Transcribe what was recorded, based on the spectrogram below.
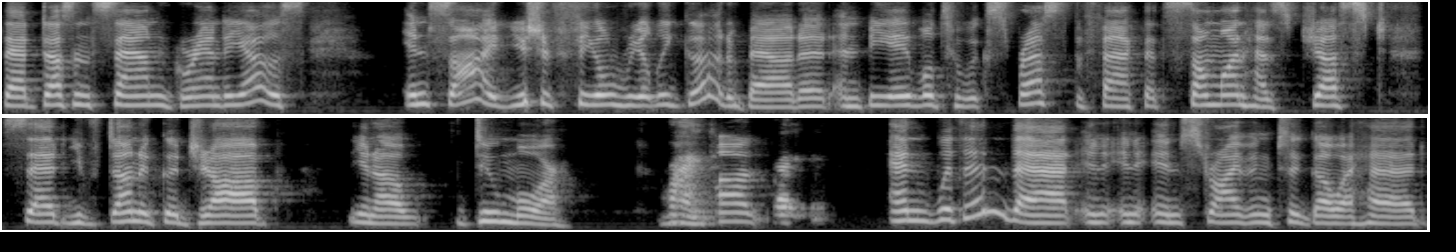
that doesn't sound grandiose. Inside, you should feel really good about it and be able to express the fact that someone has just said, You've done a good job, you know, do more. Right. Uh, right. And within that, in, in, in striving to go ahead,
